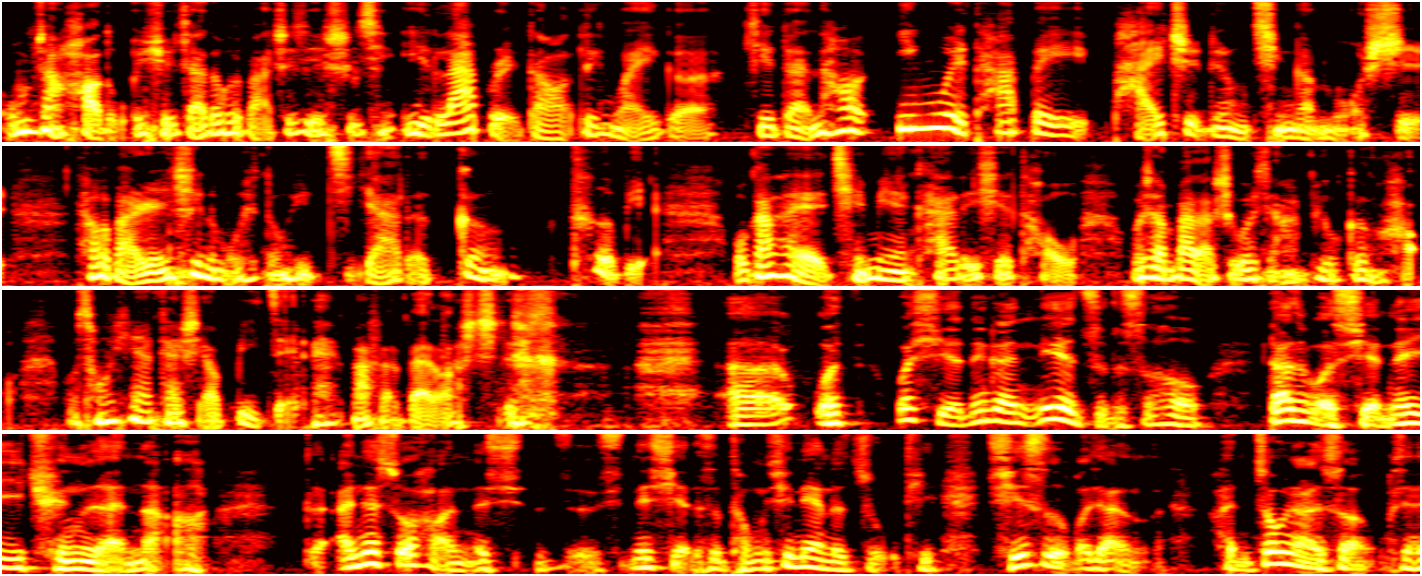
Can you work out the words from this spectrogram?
我们讲好的文学家都会把这件事情 elaborate 到另外一个阶段，然后因为他被排斥这种情感模式，他会把人性的某些东西挤压的更特别。我刚才也前面开了一些头，我想白老师会讲的比我更好。我从现在开始要闭嘴，来麻烦白老师。呃，我我写那个镊子的时候，但是我写那一群人呢啊。人家说好，那写那写的是同性恋的主题。其实我想很重要的是，我想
